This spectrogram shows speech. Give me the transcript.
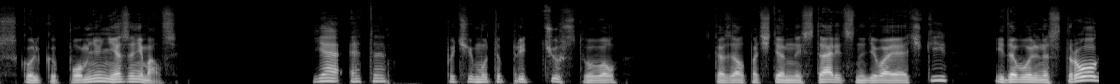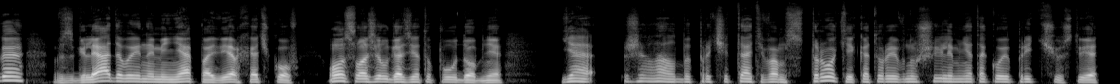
сколько помню, не занимался». «Я это почему-то предчувствовал», — сказал почтенный старец, надевая очки — и довольно строго, взглядывая на меня поверх очков. Он сложил газету поудобнее. «Я желал бы прочитать вам строки, которые внушили мне такое предчувствие.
